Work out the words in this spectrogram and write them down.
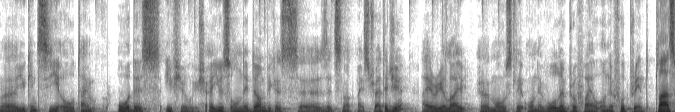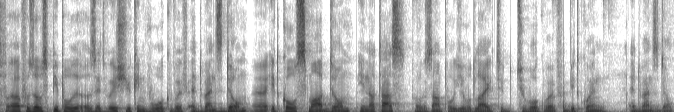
uh, you can see all time orders if you wish. I use only DOM because uh, that's not my strategy. I rely uh, mostly on a volume profile, on a footprint. Plus, uh, for those people that wish, you can work with advanced DOM. Uh, it calls smart DOM in Atas. For example, you would like to, to work with Bitcoin advanced DOM.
